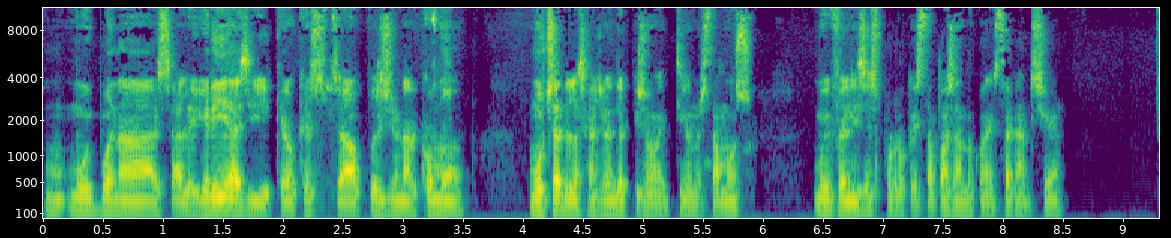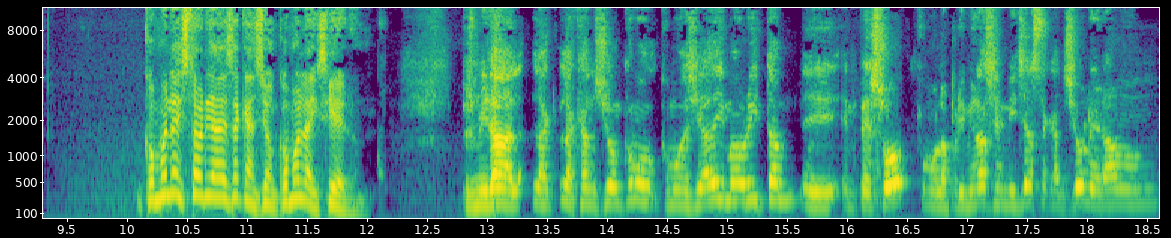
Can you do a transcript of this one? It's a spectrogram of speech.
muy buenas alegrías y creo que se va a posicionar como muchas de las canciones de Piso 21. Estamos muy felices por lo que está pasando con esta canción. ¿Cómo es la historia de esa canción? ¿Cómo la hicieron? Pues mira, la, la canción, como, como decía Dima ahorita, eh, empezó como la primera semilla de esta canción, era un,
